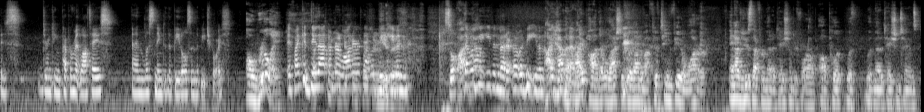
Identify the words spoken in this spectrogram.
is drinking peppermint lattes and listening to the Beatles and the Beach Boys. Oh, really? If I could do that underwater, that would be music. even So I that would have, be even better. That would be even I have an better. iPod that will actually go down to about 15 feet of water, and I've used that for meditation before. I'll, I'll pull it with with meditation tunes.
